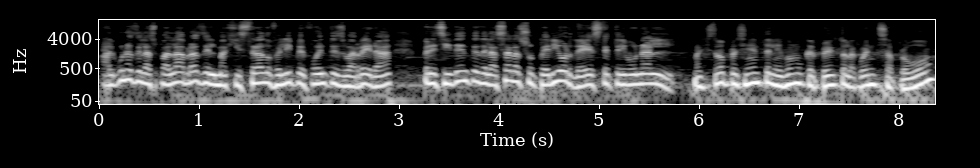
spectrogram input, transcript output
algunas de las palabras del magistrado Felipe Fuentes Barrera, presidente de la Sala Superior de este tribunal. Magistrado presidente, le informo que el proyecto de la cuenta se aprobó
